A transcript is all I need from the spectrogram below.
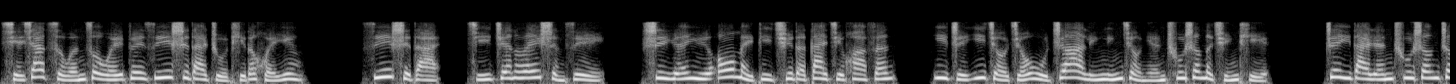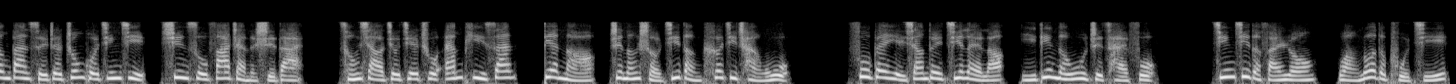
写下此文作为对 Z 世代主题的回应。Z 世代即 Generation Z。是源于欧美地区的代际划分，意指一九九五至二零零九年出生的群体。这一代人出生正伴随着中国经济迅速发展的时代，从小就接触 MP 三、电脑、智能手机等科技产物，父辈也相对积累了一定的物质财富。经济的繁荣、网络的普及，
